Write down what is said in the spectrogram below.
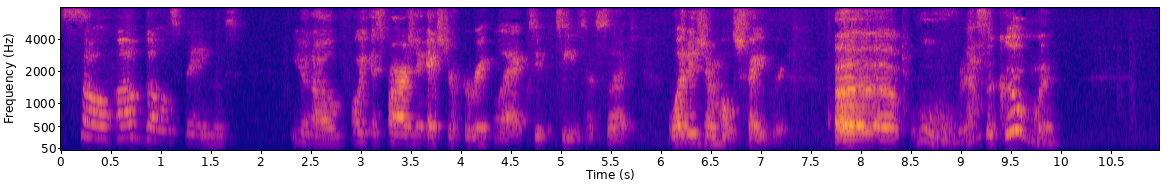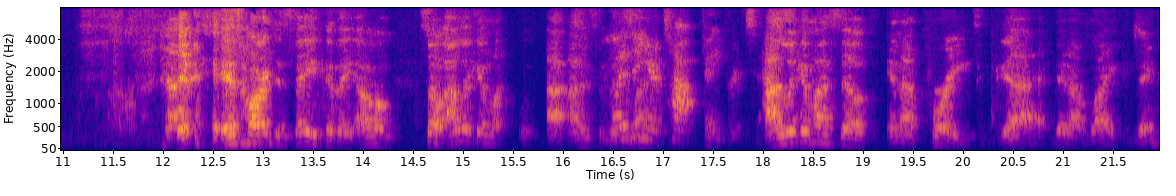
So of those things, you know, for as far as your extracurricular activities and such, what is your most favorite? Uh, ooh, that's a good one. it's hard to say because they all. So I look at my. I honestly look What is in my, your top favorites? I look at myself and I pray to God that I'm like Jamie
